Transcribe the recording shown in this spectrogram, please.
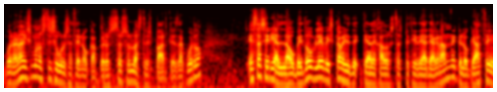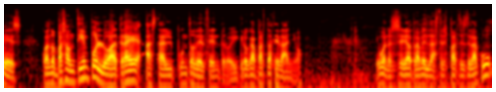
Bueno, ahora mismo no estoy seguro si hace knock-up, pero estas son las tres partes, ¿de acuerdo? Esta sería la W, veis que ha dejado esta especie de área grande que lo que hace es, cuando pasa un tiempo, lo atrae hasta el punto del centro y creo que aparte hace daño. Y bueno, esa sería otra vez las tres partes de la Q.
